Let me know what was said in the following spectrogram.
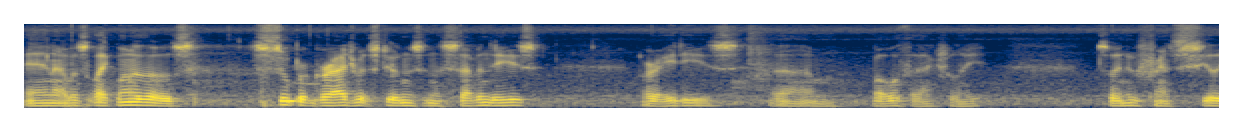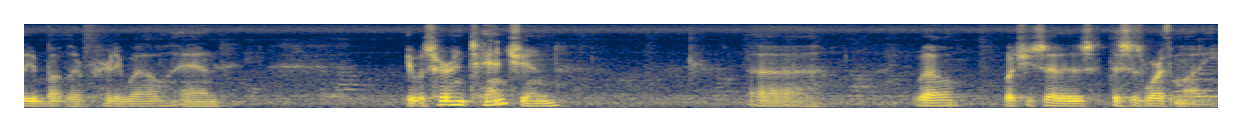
And I was like one of those super graduate students in the 70s or 80s, um, both actually. So I knew Francelia Butler pretty well, and it was her intention, uh, well, what she said is, this is worth money,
